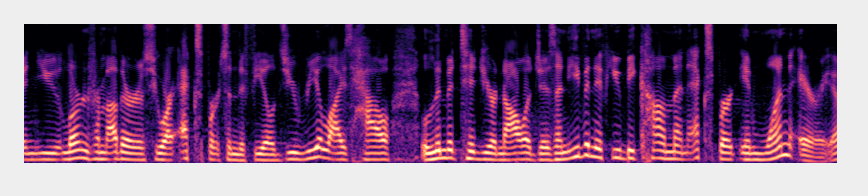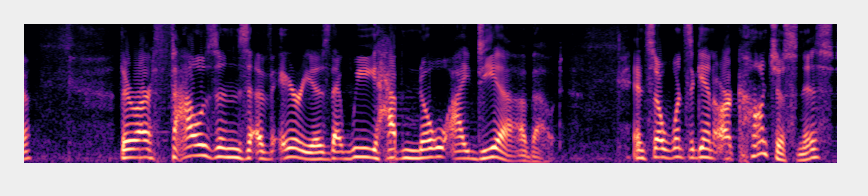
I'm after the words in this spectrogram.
and you learn from others who are experts in the fields, you realize how limited your knowledge is. And even if you become an expert in one area, there are thousands of areas that we have no idea about. And so, once again, our consciousness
